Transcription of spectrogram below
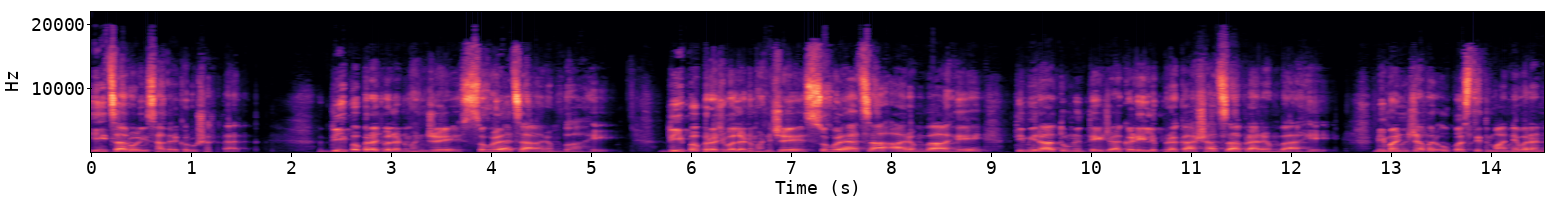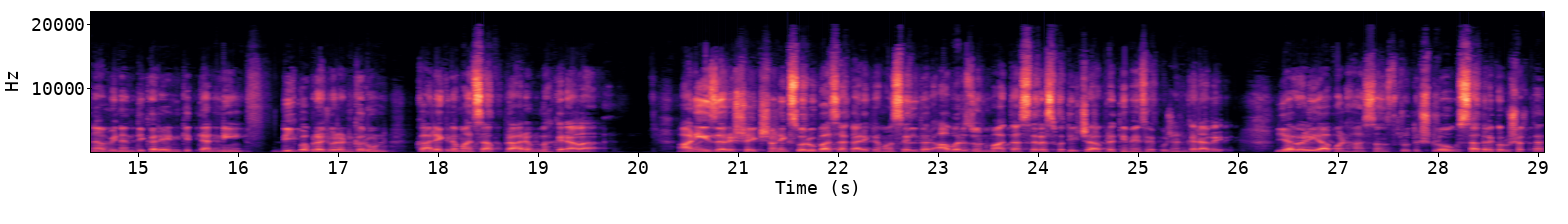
ही चारोळी सादर करू शकतात. दीप प्रज्वलन म्हणजे सोहळ्याचा आरंभ आहे. दीप प्रज्वलन म्हणजे सोहळ्याचा आरंभ आहे तिमिरातून तेजाकडील प्रकाशाचा प्रारंभ आहे. मी मंचावर उपस्थित मान्यवरांना विनंती करेन की त्यांनी दीप प्रज्वलन करून कार्यक्रमाचा प्रारंभ करावा. आणि जर शैक्षणिक स्वरूपाचा कार्यक्रम असेल तर आवर्जून माता सरस्वतीच्या प्रतिमेचे पूजन करावे. यावेळी आपण हा संस्कृत श्लोक सादर करू शकतात?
